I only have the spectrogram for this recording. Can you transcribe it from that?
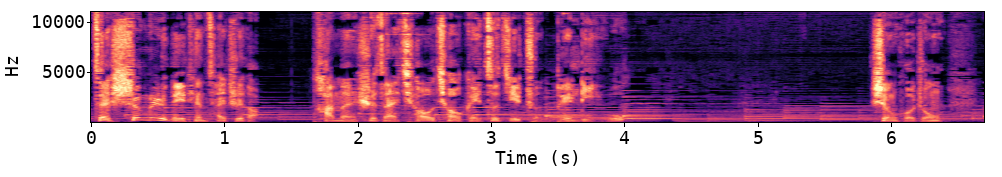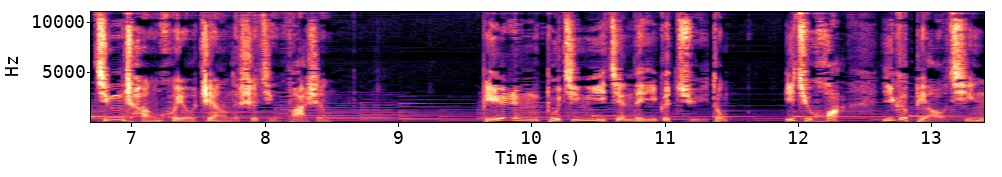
在生日那天才知道，他们是在悄悄给自己准备礼物。生活中经常会有这样的事情发生，别人不经意间的一个举动、一句话、一个表情，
